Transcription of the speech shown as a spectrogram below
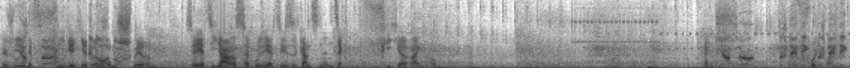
Hier schon Ja, eine. Fliege hier In drin rumschwirren. Ist ja jetzt die Jahreszeit, wo jetzt diese ganzen Insektenviecher reinkommen. Hm. Mensch, Ja, Sir. Bestätigt, Furchtbar. bestätigt.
